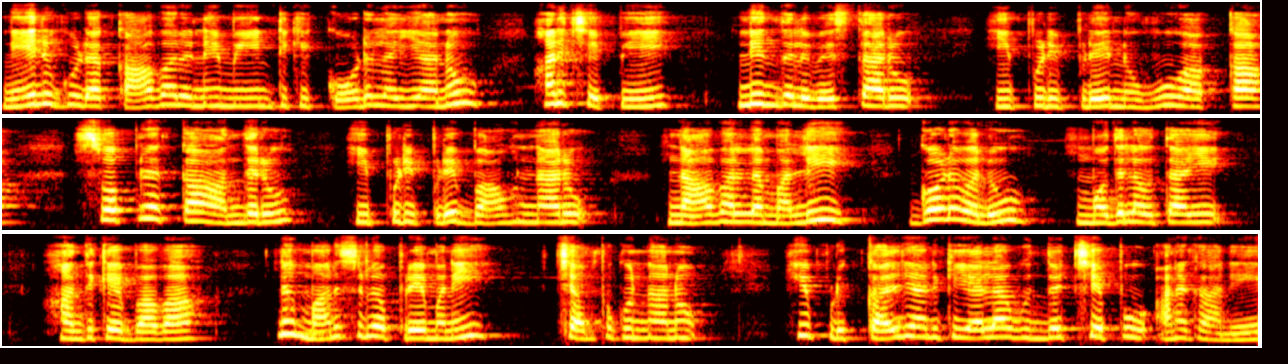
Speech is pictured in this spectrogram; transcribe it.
నేను కూడా కావాలనే మీ ఇంటికి కోడలయ్యాను అని చెప్పి నిందలు వేస్తారు. ఇప్పుడిప్పుడే నువ్వు అక్క స్వప్నక్క అందరూ ఇప్పుడిప్పుడే బాగున్నారు నా వల్ల మళ్ళీ గొడవలు మొదలవుతాయి. అందుకే బావా నా మనసులో ప్రేమని చంపుకున్నాను. ఇప్పుడు కళ్యాణ్కి ఎలా ఉందో చెప్పు అనగానే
